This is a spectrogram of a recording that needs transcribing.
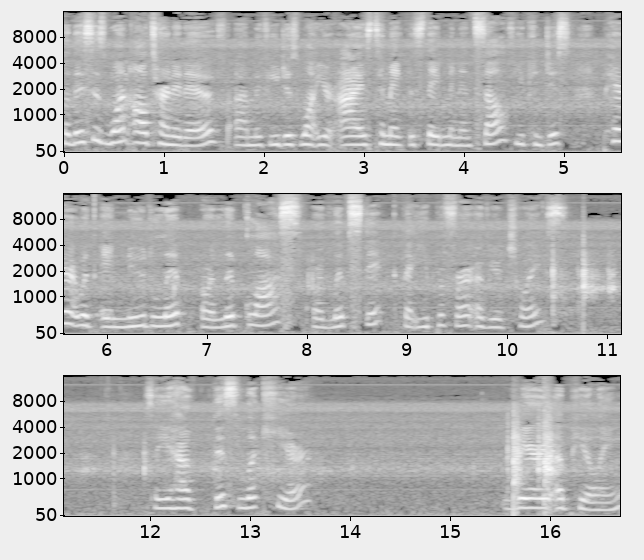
So this is one alternative. Um, if you just want your eyes to make the statement itself, you can just pair it with a nude lip or lip gloss or lipstick that you prefer of your choice. So you have this look here. Very appealing.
